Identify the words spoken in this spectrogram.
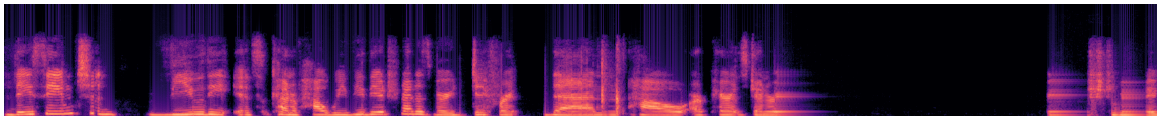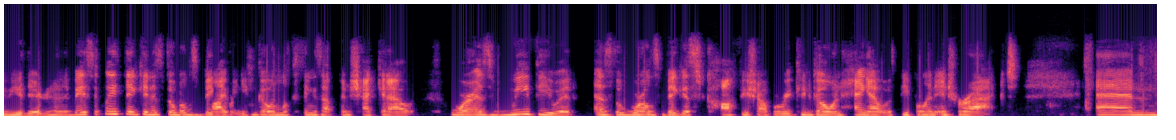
they seem to view the it's kind of how we view the internet is very different than how our parents' generation view the internet. They basically think it is the world's big library. You can go and look things up and check it out, whereas we view it as the world's biggest coffee shop where we can go and hang out with people and interact. And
